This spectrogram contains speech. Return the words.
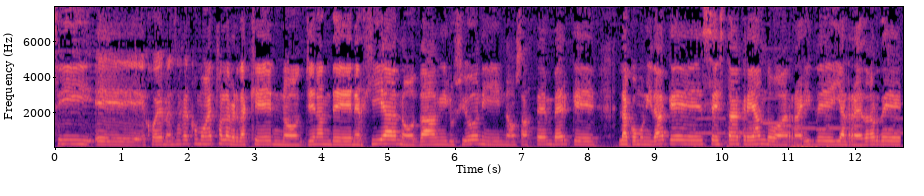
Sí, eh, joder, mensajes como estos la verdad es que nos llenan de energía, nos dan ilusión y nos hacen ver que la comunidad que se está creando a raíz de y alrededor de,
